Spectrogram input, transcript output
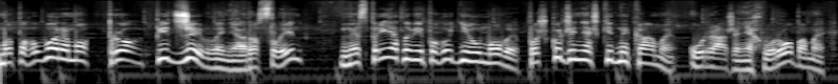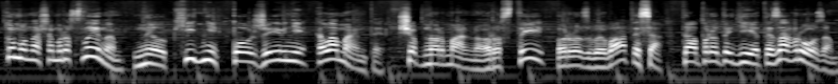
ми поговоримо про підживлення рослин, несприятливі погодні умови, пошкодження шкідниками, ураження хворобами. Тому нашим рослинам необхідні поживні елементи, щоб нормально рости, розвиватися та протидіяти загрозам.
